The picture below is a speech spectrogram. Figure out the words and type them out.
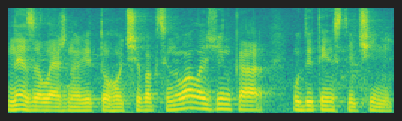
незалежно від того, чи вакцинувала жінка у дитинстві чи ні.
